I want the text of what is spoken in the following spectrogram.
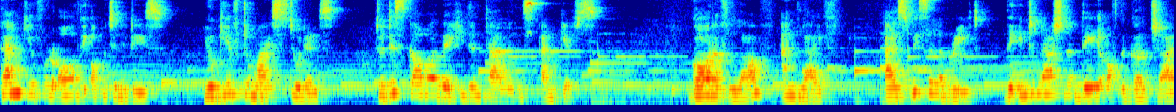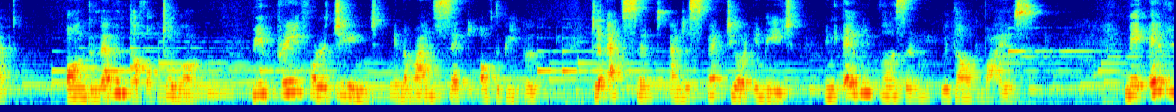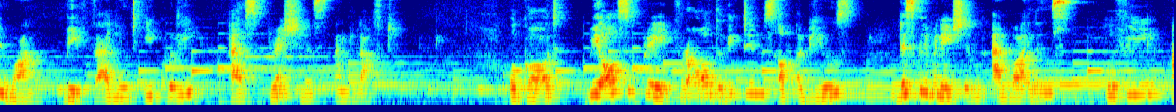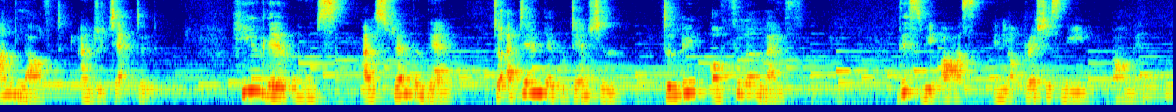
thank you for all the opportunities you give to my students to discover their hidden talents and gifts. God of love and life, as we celebrate the International Day of the Girl Child on the 11th of October, we pray for a change in the mindset of the people to accept and respect your image in every person without bias. May everyone be valued equally as precious and loved. O God, we also pray for all the victims of abuse, discrimination, and violence who feel unloved and rejected. Heal their wounds and strengthen them to attain their potential to live a fuller life. This we ask in your precious name. Amen.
